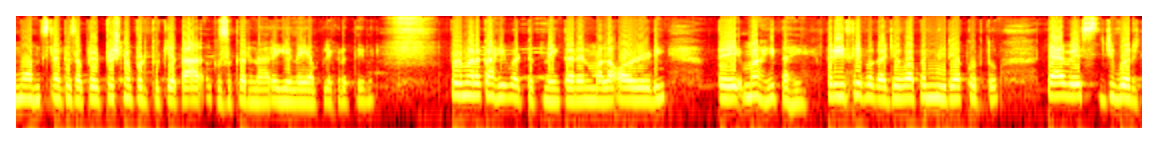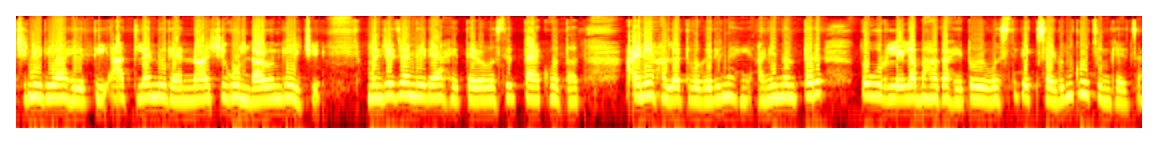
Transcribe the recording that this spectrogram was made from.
मॉम्सना कसा प्र- प्रश्न पडतो की आता कसं करणार हे नाही आपल्याकडे ते नाही. पण मला काही वाटत नाही कारण मला ऑलरेडी ते माहीत आहे. तर इथे बघा जेव्हा आपण निर्या करतो त्यावेळेस जी वरची निर्या आहे ती आतल्या निर्यांना अशी गुंडाळून घ्यायची. म्हणजे ज्या निर्या आहेत त्या व्यवस्थित पॅक होतात आणि हलत वगैरे नाही. आणि नंतर तो उरलेला भाग आहे तो व्यवस्थित एक साईडून खोचून घ्यायचा.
